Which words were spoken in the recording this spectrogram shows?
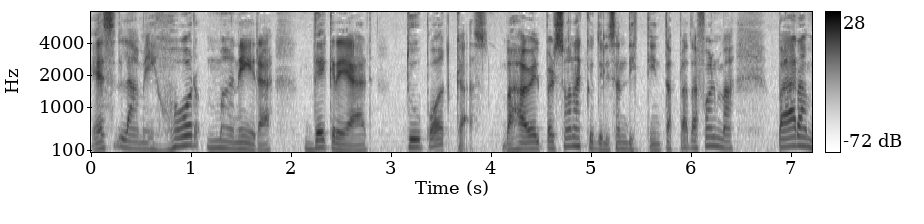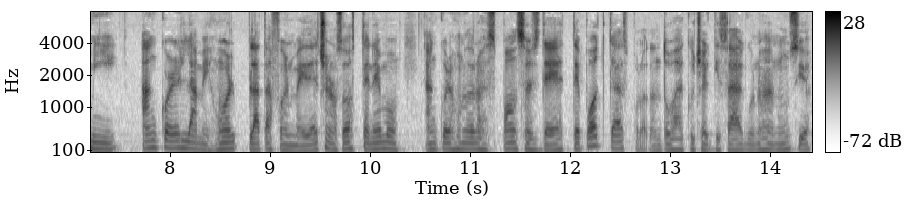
Es la mejor manera de crear tu podcast. Vas a ver personas que utilizan distintas plataformas. Para mí, Anchor es la mejor plataforma. Y de hecho nosotros tenemos, Anchor es uno de los sponsors de este podcast, por lo tanto vas a escuchar quizás algunos anuncios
